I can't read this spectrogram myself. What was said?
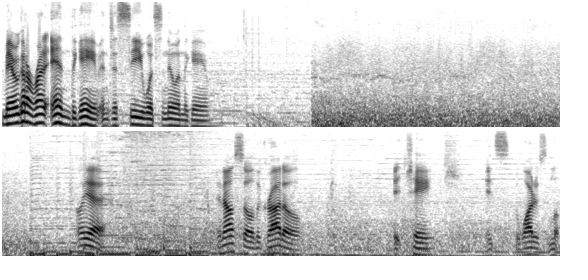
Man, we're gonna run in the game and just see what's new in the game. Oh yeah, and also the grotto, it changed. It's the water's low.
